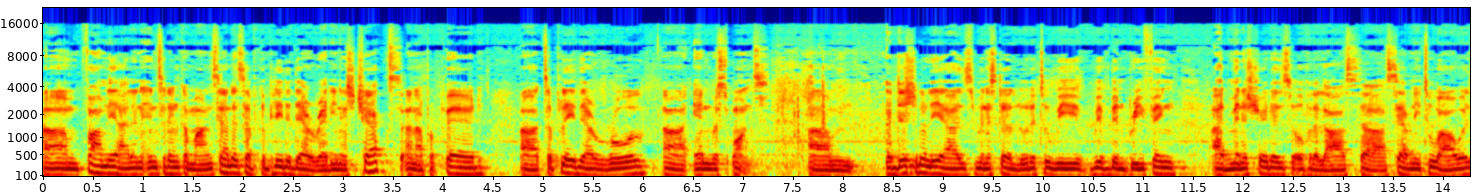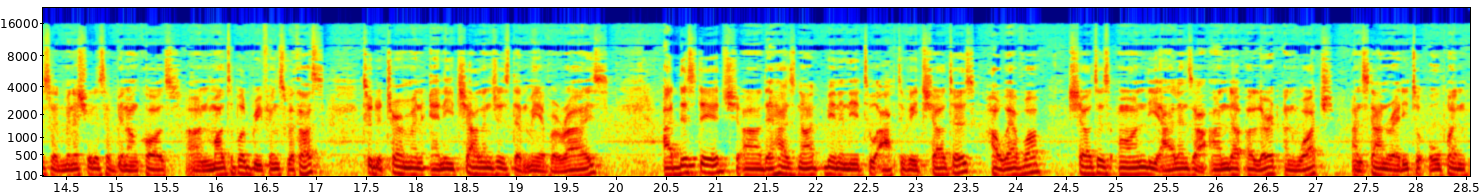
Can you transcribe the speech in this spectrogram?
Um, Family Island Incident Command Centers have completed their readiness checks and are prepared uh, to play their role uh, in response. Um, Additionally, as Minister alluded to, we, we've been briefing administrators over the last uh, 72 hours. Administrators have been on calls on multiple briefings with us to determine any challenges that may have arisen. At this stage, uh, there has not been a need to activate shelters. However, shelters on the islands are under alert and watch and stand ready to open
